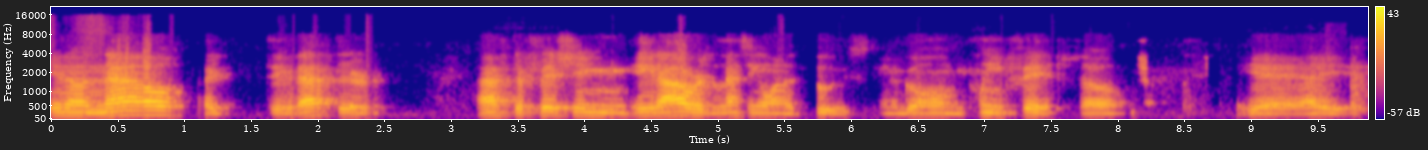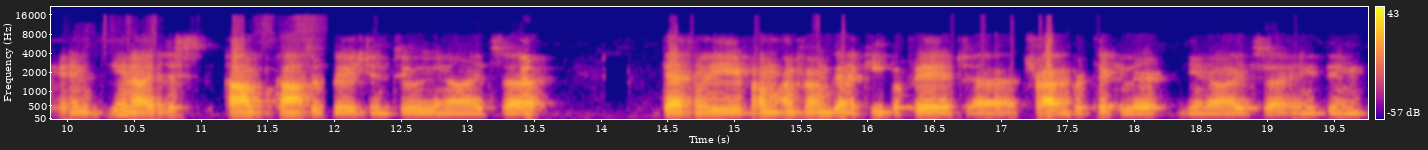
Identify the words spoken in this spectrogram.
you know, now, like, dude, after after fishing eight hours, the last thing I want to do is, you know, go home and clean fish. So, yeah, I and you know, it's just con- conservation too. You know, it's uh definitely if I'm if I'm gonna keep a fish, uh, trout in particular, you know, it's uh, anything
